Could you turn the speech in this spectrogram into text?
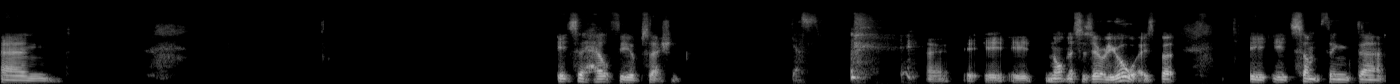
and it's a healthy obsession. Yes. Uh, it, it, it, not necessarily always but it, it's something that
